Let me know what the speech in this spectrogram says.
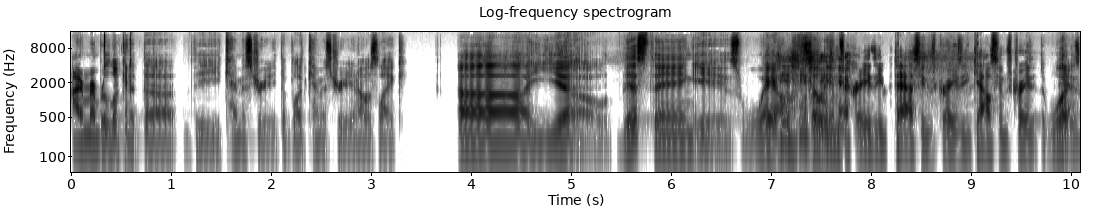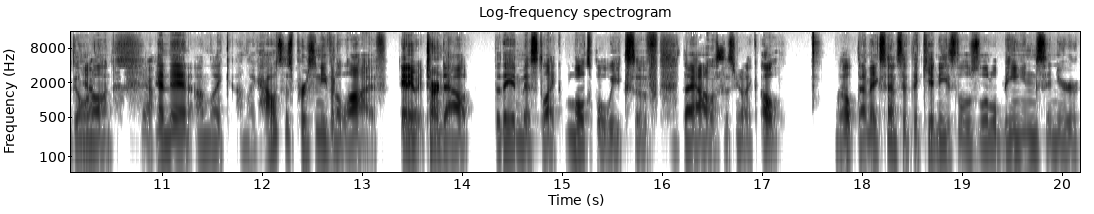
I remember looking at the the chemistry, the blood chemistry, and I was like, uh, yo, this thing is way off. Sodium's crazy, potassium's crazy, calcium's crazy. What yeah, is going yeah, on? Yeah. And then I'm like, I'm like, how is this person even alive? Anyway, it turned out that they had missed like multiple weeks of dialysis, and you're like, oh, well, that makes sense. If the kidneys, those little beans in your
